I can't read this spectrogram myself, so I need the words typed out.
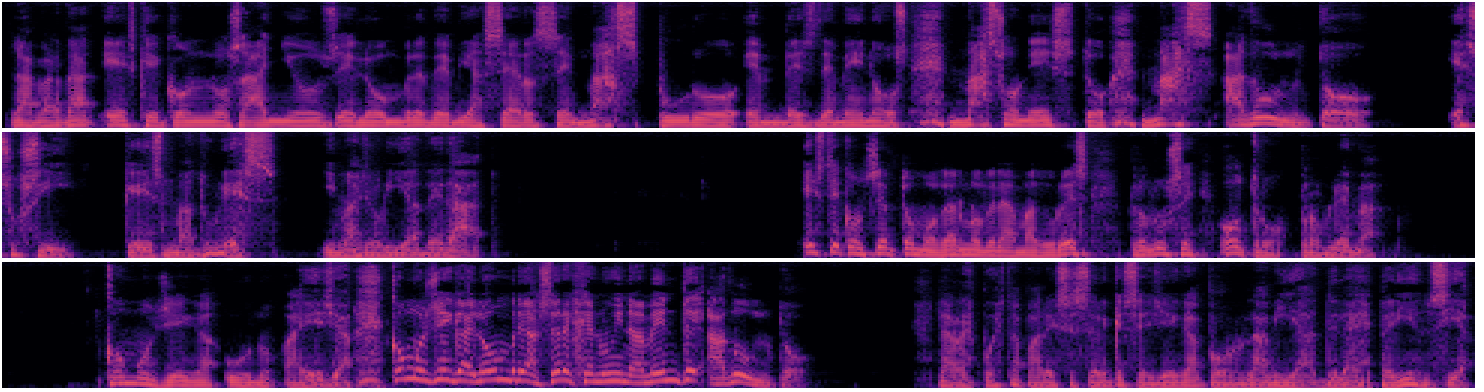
La verdad es que con los años el hombre debe hacerse más puro en vez de menos, más honesto, más adulto. Eso sí, que es madurez y mayoría de edad. Este concepto moderno de la madurez produce otro problema. ¿Cómo llega uno a ella? ¿Cómo llega el hombre a ser genuinamente adulto? La respuesta parece ser que se llega por la vía de la experiencia.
